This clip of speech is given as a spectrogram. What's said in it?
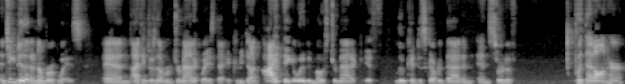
and you can do that in a number of ways. And I think there's a number of dramatic ways that it could be done. I think it would have been most dramatic if Luke had discovered that and, and sort of put that on her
